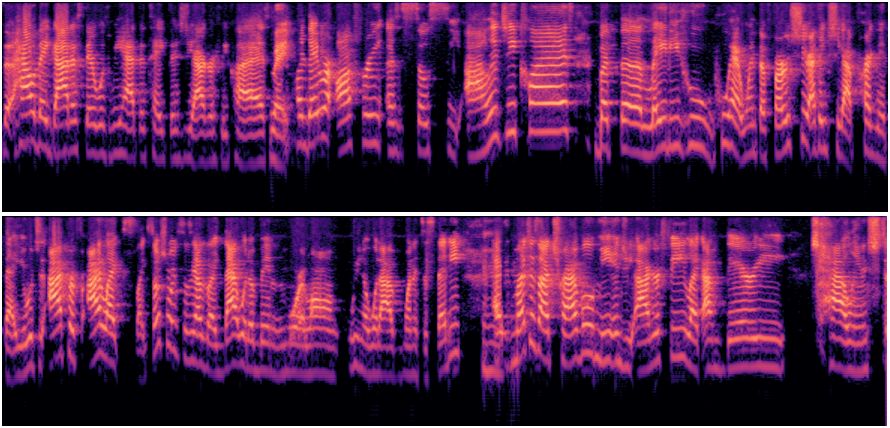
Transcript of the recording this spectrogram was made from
the, how they got us there was we had to take this geography class. Right. And they were offering a sociology class, but the lady who who had went the first year, I think she got pregnant that year, which is I prefer I like like social work sociology, like that would have been more along, you know, what I wanted to study. Mm-hmm. As much as I travel, me in geography, like I'm very challenged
